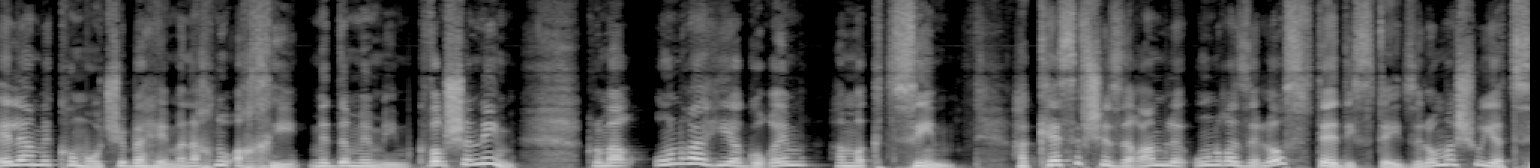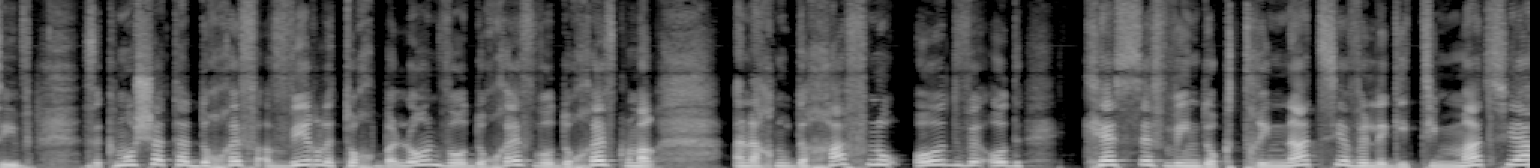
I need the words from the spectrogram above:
אלה המקומות שבהם אנחנו הכי מדממים כבר שנים. כלומר, אונר"א היא הגורם המקצין. הכסף שזרם לאונר"א זה לא steady state, זה לא משהו יציב. זה כמו שאתה דוחף אוויר לתוך בלון ועוד דוחף ועוד דוחף, כלומר, אנחנו דחפנו עוד ועוד כסף ואינדוקטרינציה ולגיטימציה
